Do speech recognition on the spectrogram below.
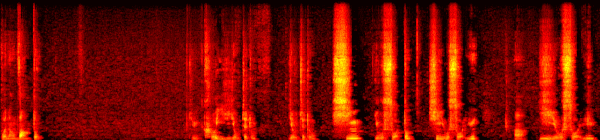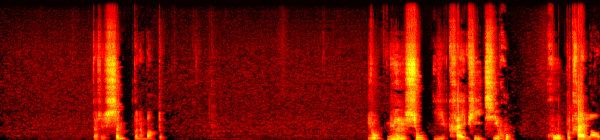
不能妄动，就可以有这种有这种心有所动，心有所运。啊，意有所欲，但是身不能妄动。如运输以开辟其户，户不太牢，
